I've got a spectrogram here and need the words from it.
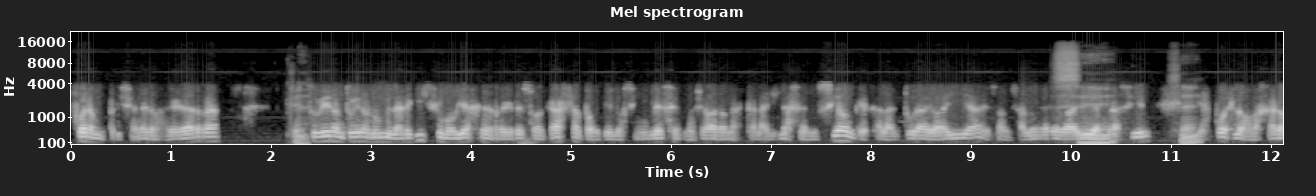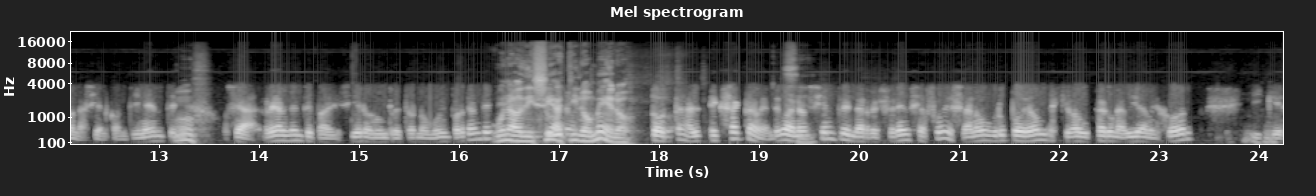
fueron prisioneros de guerra, que estuvieron, tuvieron un larguísimo viaje de regreso a casa porque los ingleses nos llevaron hasta la isla Ascensión, que es a la altura de Bahía, de San Salvador de Bahía, en Brasil, y después los bajaron hacia el continente. O sea, realmente padecieron un retorno muy importante. Una odisea estilo Homero. Total, exactamente. Bueno, siempre la referencia fue esa, ¿no? Un grupo de hombres que va a buscar una vida mejor y que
